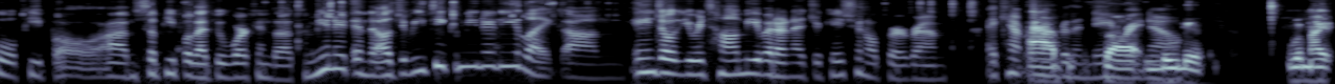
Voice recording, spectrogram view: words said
cool people. Um, some people that do work in the community, in the LGBT community, like um, Angel. You were telling me about an educational program. I can't remember the name right now. Absolutely. With my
